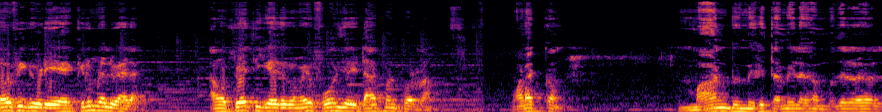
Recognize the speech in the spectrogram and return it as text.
தௌஃபிக்குடைய கிரிமினல் வேலை. அவன் பேத்திக்கு எழுதுகிற மாதிரி ஃபோர்ஜரி டாக்குமெண்ட் போடுறான். வணக்கம். மாண்புமிகு தமிழக முதல்வர்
